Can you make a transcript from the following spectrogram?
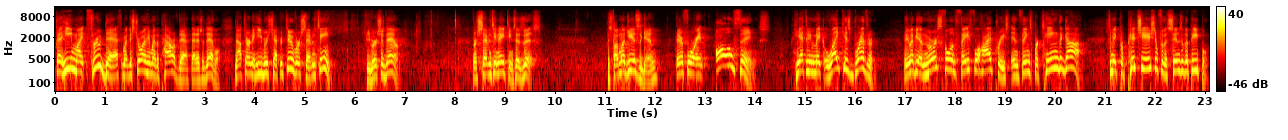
that he might, through death, might destroy him by the power of death, that is the devil. Now turn to Hebrews chapter 2, verse 17. A few verses down. Verse 17 18 says this. It's talking about Jesus again. Therefore, in all things, he had to be made like his brethren, that he might be a merciful and faithful high priest in things pertaining to God, to make propitiation for the sins of the people.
